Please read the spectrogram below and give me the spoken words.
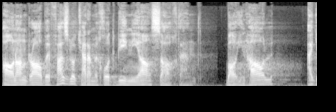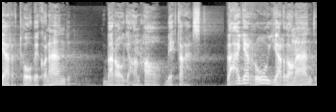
آنان را به فضل و کرم خود بی نیاز ساختند. با این حال اگر توبه کنند برای آنها بهتر است. و اگر روی گردانند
